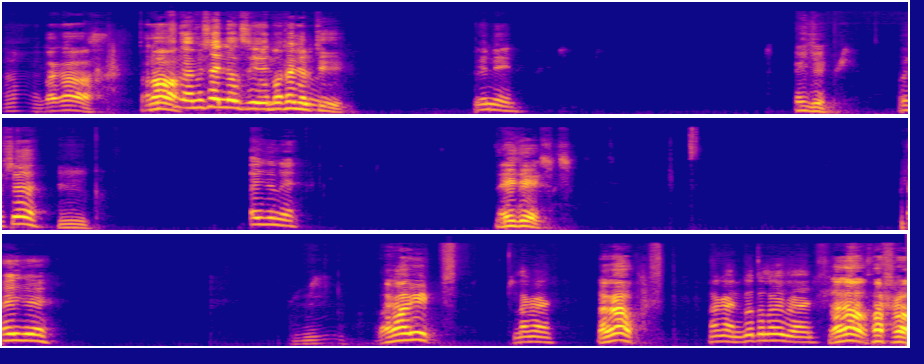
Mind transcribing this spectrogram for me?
হ্যাঁ, আমি এই যে। বুঝছে হুম এই যে এই যে এই যে লাগাও হিট লাগাই লাগাও লাগান কত লাগাইবেন লাগাও পাঁচশো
